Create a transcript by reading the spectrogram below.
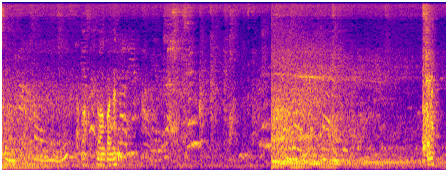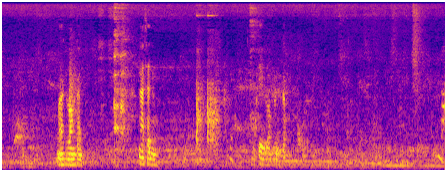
ชิมกะเพราหมูสับลองก่อนนะใช่ไหมมาลองกันหน้าชันหนึ่งโอเคลองกันครับ รื่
